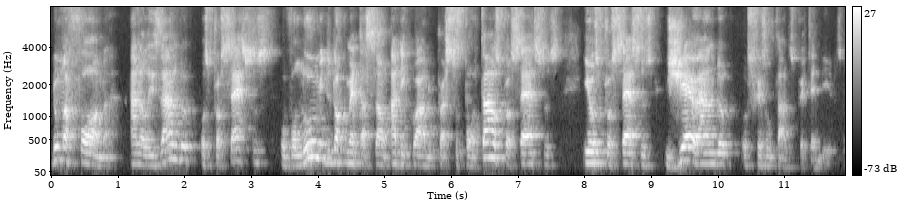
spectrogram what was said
de uma forma analisando os processos, o volume de documentação adequado para suportar os processos, e os processos gerando os resultados pretendidos.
